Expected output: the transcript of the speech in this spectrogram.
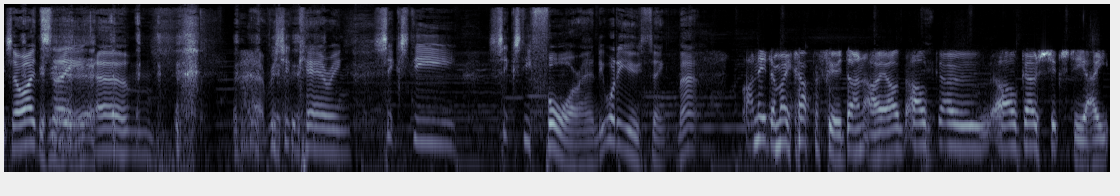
So I'd say um, uh, Richard Caring, 60, 64, Andy. What do you think, Matt? I need to make up a few, don't I? I'll, I'll go. I'll go 68.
